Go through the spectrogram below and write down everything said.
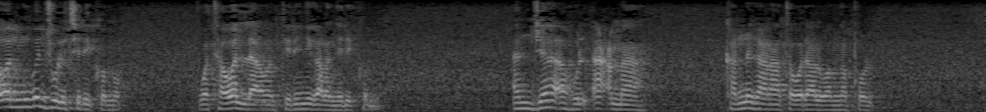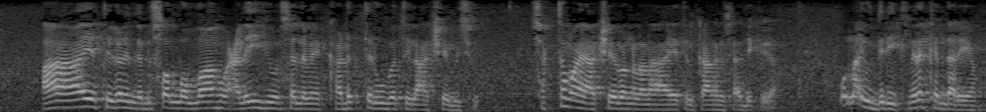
അവൻ മുഖം ചുളിച്ചിരിക്കുന്നു. വതവല്ല അവൻ തിരിഞ്ഞു കളഞ്ഞിരിക്കുന്നു. അൻ ജാഅഹുൽ അമ കണ്ണു കാണാത്ത ഒരാൾ വന്നപ്പോൾ ആ ആയത്തുകളിൽ നബി സല്ലല്ലാഹു അലൈഹി വസല്ലമെ കടുത്ത രൂപത്തിൽ ആക്ഷേപിച്ചു. ശക്തമായ ആക്ഷേപങ്ങളാണ് ആയത്തിൽ കാണാൻ സാധിക്കുക. ഒന്നായി ഉദ്ധരിക്ക്. നിനക്കെന്തറിയാം?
